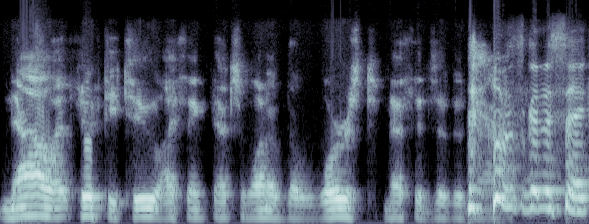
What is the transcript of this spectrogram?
now at 52, I think that's one of the worst methods of advice. I was going to say,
